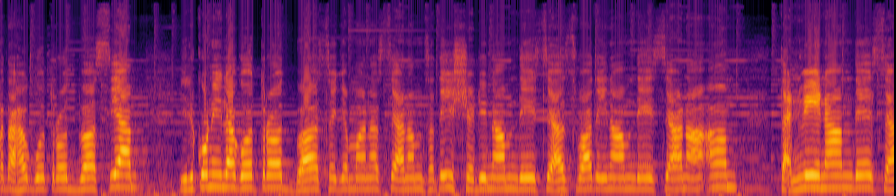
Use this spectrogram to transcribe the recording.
శ్రీమత గోత్రోద్భవస్య ఇరుకునీల గోత్రోద్భవస్య యజమానస్య అనం సతీష్ రెడ్డినాం దేశ్య స్వాతీనాం దేశ్యానాం తన్వీనాం దేశ్య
